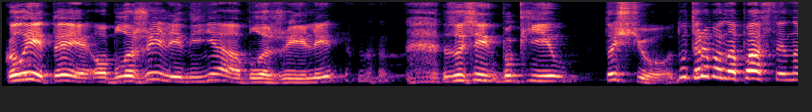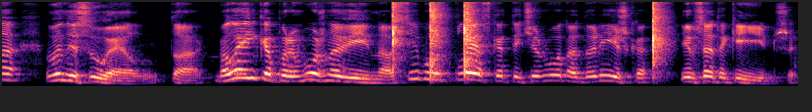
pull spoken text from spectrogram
Коли те обложили мене, обложили з усіх боків, то що? Ну, треба напасти на Венесуелу. Так. Маленька переможна війна. Всі будуть плескати, червона доріжка і все таке інше.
